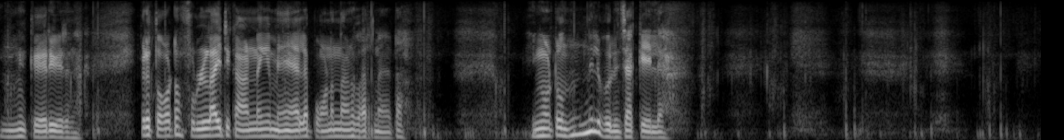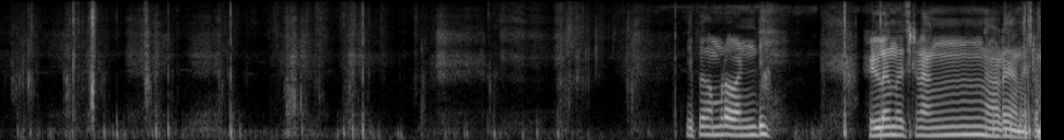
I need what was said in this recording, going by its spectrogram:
ഇങ്ങ് കയറി വരുന്നത് ഇവരുടെ തോട്ടം ഫുള്ളായിട്ട് കാണണമെങ്കിൽ മേലെ പോകണം എന്നാണ് പറഞ്ഞത് കേട്ടോ. ഇങ്ങോട്ടൊന്നിൽ പോലും ചക്കയില്ല. ഇപ്പം നമ്മുടെ വണ്ടി ഉള്ളതെന്ന് വെച്ചിട്ടുണ്ടെങ്കിൽ അങ്ങ് കേട്ടോ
